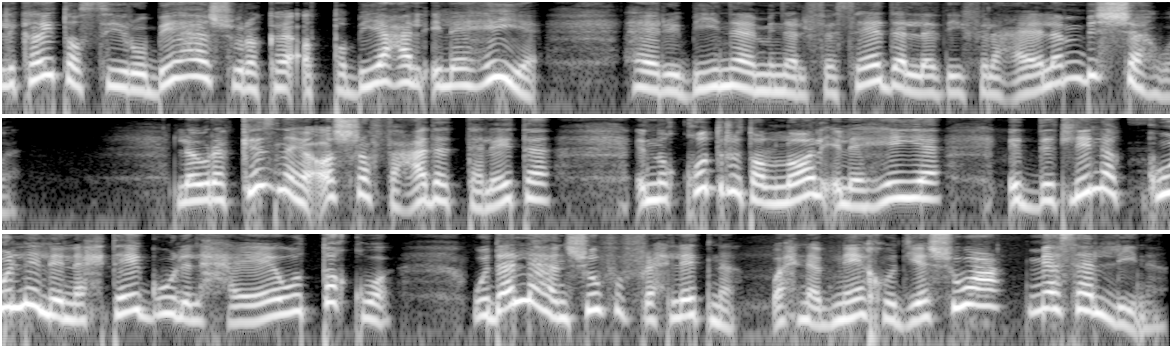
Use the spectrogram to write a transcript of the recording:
لكي تصيروا بها شركاء الطبيعة الإلهية هاربين من الفساد الذي في العالم بالشهوة. لو ركزنا يا أشرف في عدد ثلاثة إن قدرة الله الإلهية إدت لنا كل اللي نحتاجه للحياة والتقوى وده اللي هنشوفه في رحلتنا وإحنا بناخد يشوع مثل لينا.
